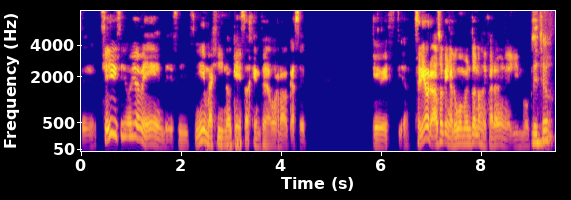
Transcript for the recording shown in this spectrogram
Sí, sí, sí, obviamente. Sí, sí, me imagino que esa gente ha borrado cassette. Qué bestia. Sería bravazo que en algún momento nos dejaran en el inbox De hecho,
